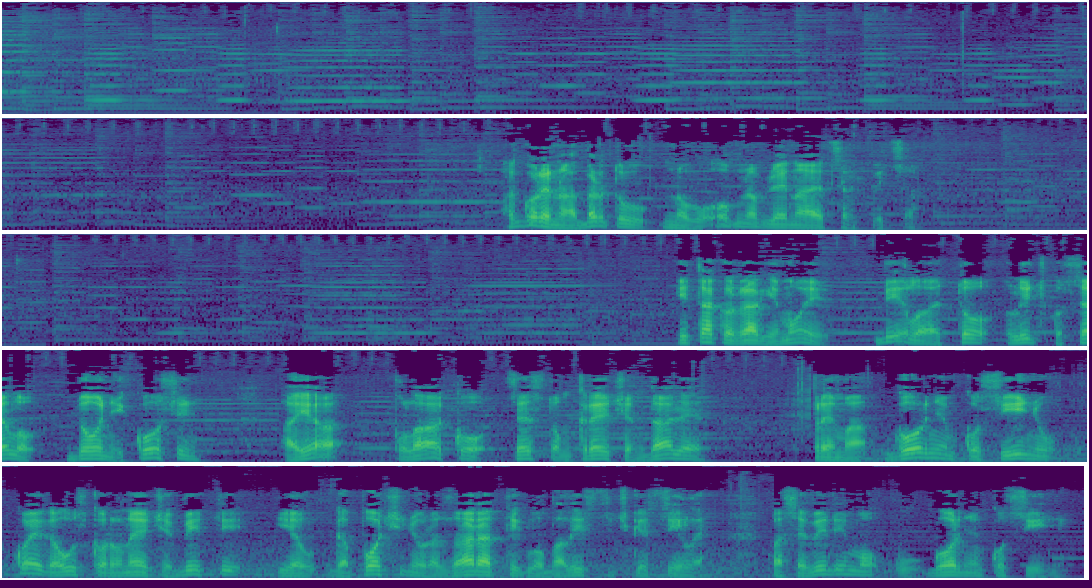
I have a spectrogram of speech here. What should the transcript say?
A gore na brdu novo obnovljena je crkvica. I tako, dragi moji, bilo je to ličko selo Donji Kosinj a ja polako cestom krećem dalje prema gornjem Kosinju kojega uskoro neće biti jer ga počinju razarati globalističke sile. Pa se vidimo u gornjem Kosinju.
